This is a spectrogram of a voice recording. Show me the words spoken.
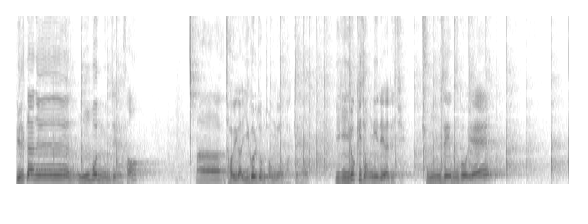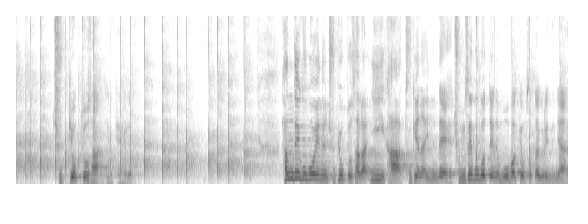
일단은 5번 문제에서 아, 저희가 이걸 좀 정리해 갈게요. 이게 이렇게 정리돼야 되지. 중세 국어의 주격조사 이렇게. 현대국어에는 주격조사가 이, 가 두 개나 있는데 중세국어 때는 뭐밖에 없었다 그랬느냐?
